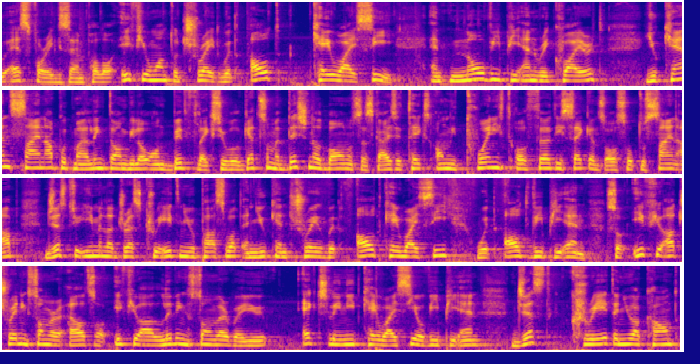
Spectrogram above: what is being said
US, for example, or if you want to trade without KYC and no VPN required, you can sign up with my link down below on Bitflex. You will get some additional bonuses, guys. It takes only 20 or 30 seconds also to sign up. Just your email address, create a new password, and you can trade without KYC, without VPN. So if you are trading somewhere else or if you are living somewhere where you actually need KYC or VPN, just create a new account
